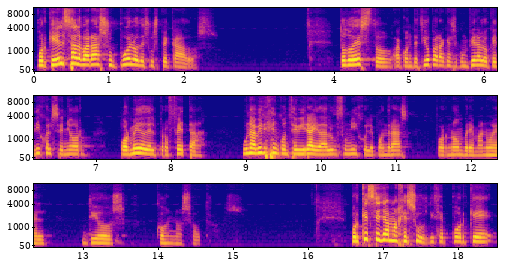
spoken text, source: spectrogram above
porque él salvará su pueblo de sus pecados. Todo esto aconteció para que se cumpliera lo que dijo el Señor por medio del profeta. Una virgen concebirá y dará a luz un hijo y le pondrás por nombre Manuel, Dios con nosotros. ¿Por qué se llama Jesús? Dice, porque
